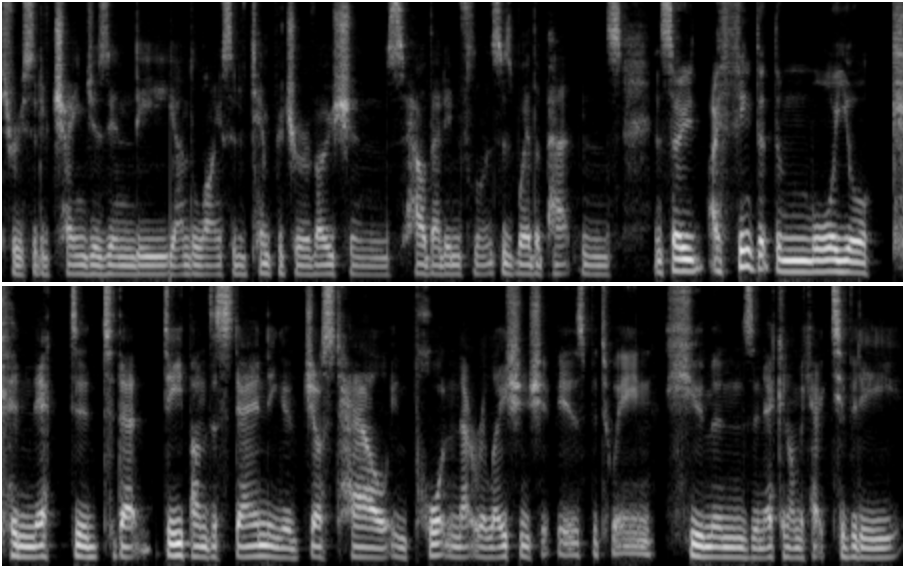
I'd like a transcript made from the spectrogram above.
through sort of changes in the underlying sort of temperature of oceans, how that influences weather patterns. And so I think that the more you're connected to that deep understanding of just how important that relationship is between humans and economic activity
